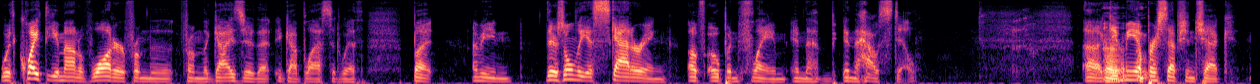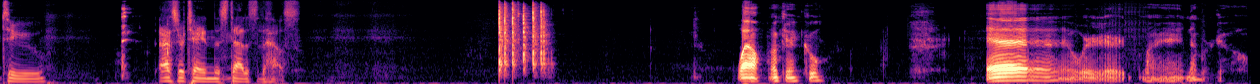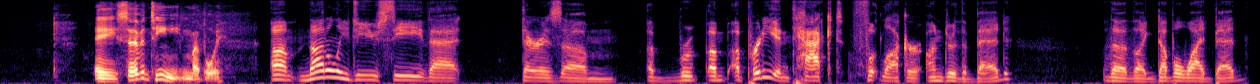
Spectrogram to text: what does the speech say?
with quite the amount of water from the from the geyser that it got blasted with. But I mean, there's only a scattering of open flame in the in the house still. Uh, give Uh, me a um, perception check to ascertain the status of the house. Wow. Okay. Cool. Uh, where my number go? A 17, my boy. Um, not only do you see that there is um, a, a a pretty intact footlocker under the bed, the like double wide bed,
